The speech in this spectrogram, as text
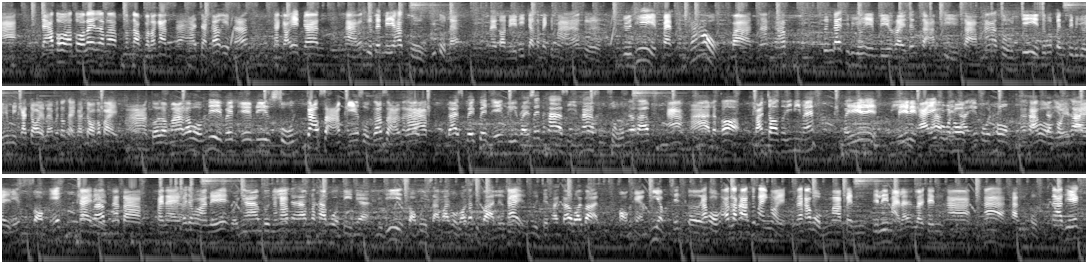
อ่าจะเอาตัวเอาตัวไล่ลำดับลำดับก่อนละกัน อ่าจาก 91 นะ จากเก้าเอ็ดกัน อ่า ก็คือเซตนี้ครับถูกที่สุดแล้ว ในตอนนี้ที่จัดสเปคขึ้นมาก็คืออยู่ที่ 8,900 บาทนะครับ ซึ่งได้ CPU AMD Ryzen 3 4350G ซึ่งมันเป็น CPU ที่มีการ์ดจออยู่แล้ว ไม่ต้องใส่การ์ดจอเข้าไปอ่าตัวต่อมาครับผมนี่เป็น AMD 093 A 093นะคครัรับบได้สเปคเป็น AMD Ryzen 5 4500 นะครับ อ่า อ่า แล้วก็การดจอตัวนี้มีไหม มีมีดิ RX เป็น616 RX 616นะครับครับผมจากของ MSI MSI S 2X ใช่คนี่รับหน้าตาภายในก็จะประมาณนี้ สวยงามตัวนี้นะครับนะครับ ราคาปกติเนี่ยอยู่ที่ 23,690 บาทเหลือใช่ เพียง17,900 บาท ของแถมเทียบเช่นเคยครับผมอัพราคาขึ้นมาอีกหน่อยนะครับผมมาเป็นซีรีส์ใหม่แล้ว Ryzen 5 5006 RTX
